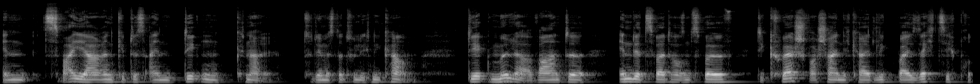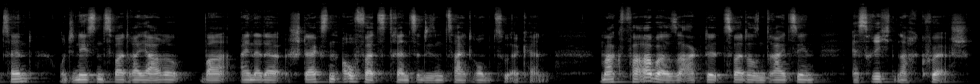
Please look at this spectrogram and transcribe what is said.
in zwei Jahren gibt es einen dicken Knall, zu dem es natürlich nie kam. Dirk Müller warnte Ende 2012, die Crash-Wahrscheinlichkeit liegt bei 60% und die nächsten zwei, drei Jahre war einer der stärksten Aufwärtstrends in diesem Zeitraum zu erkennen. Mark Faber sagte 2013, es riecht nach Crash.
